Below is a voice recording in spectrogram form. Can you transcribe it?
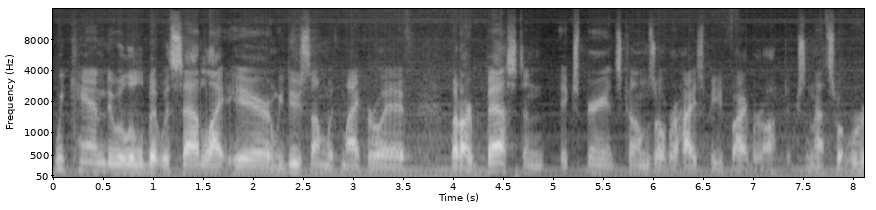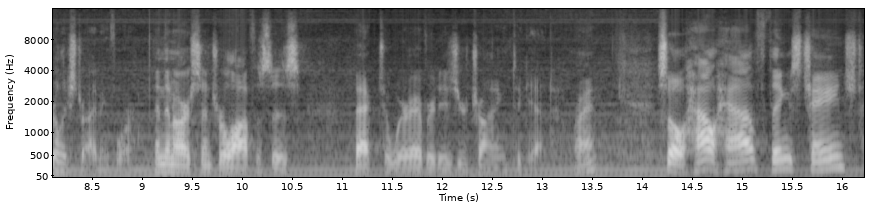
we can do a little bit with satellite here and we do some with microwave, but our best and experience comes over high-speed fiber optics and that's what we're really striving for. And then our central offices back to wherever it is you're trying to get, right? So how have things changed?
